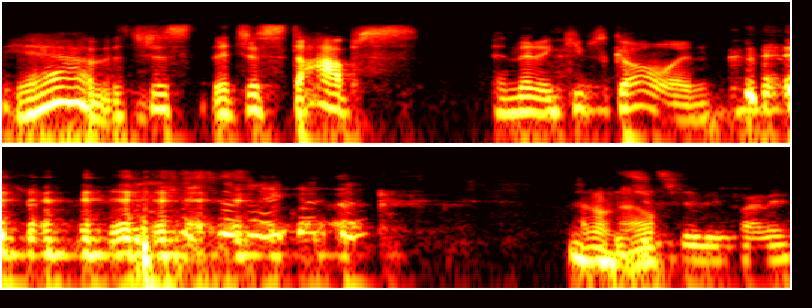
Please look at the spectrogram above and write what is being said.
Yeah, it's just it just stops and then it keeps going. like. I don't know. It's really funny.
